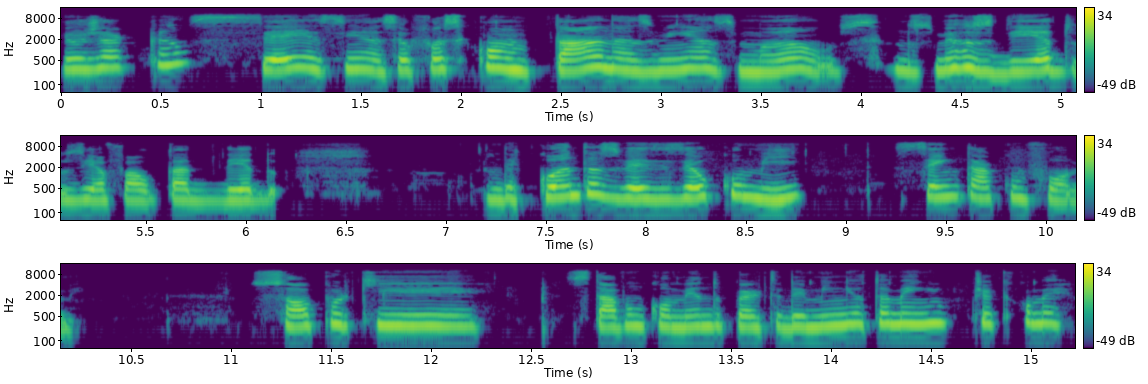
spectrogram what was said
Eu já cansei, assim, se eu fosse contar nas minhas mãos, nos meus dedos, ia faltar dedo, de quantas vezes eu comi sem estar com fome só porque estavam comendo perto de mim, eu também tinha que comer.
